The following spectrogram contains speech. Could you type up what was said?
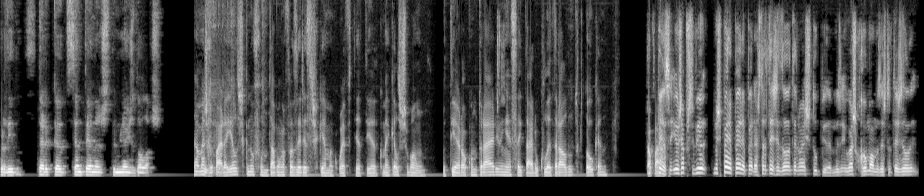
perdido cerca de centenas de milhões de dólares. Não, mas repara, eles que no fundo estavam a fazer esse esquema com o FTT, como é que eles se vão meter ao contrário em aceitar o colateral do outro token? Opa, Pensa, eu já percebi, mas espera, espera, espera, a estratégia dele até não é estúpida, mas eu acho que correu mal, mas a estratégia dele,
